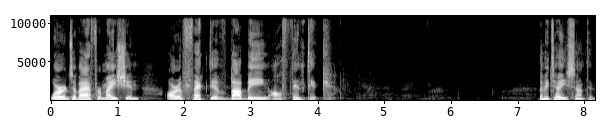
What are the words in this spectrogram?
words of affirmation are effective by being authentic. Let me tell you something.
